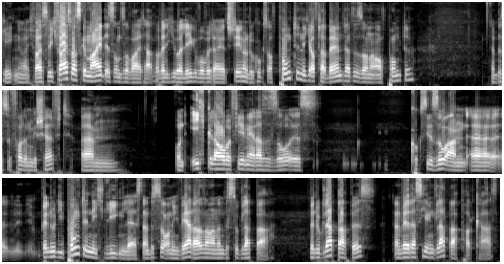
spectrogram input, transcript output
Gegner. Ich weiß, ich weiß, was gemeint ist und so weiter. Aber wenn ich überlege, wo wir da jetzt stehen und du guckst auf Punkte, nicht auf Tabellenplätze, sondern auf Punkte, dann bist du voll im Geschäft. Ähm, und ich glaube vielmehr, dass es so ist, guck's dir so an, äh, wenn du die Punkte nicht liegen lässt, dann bist du auch nicht Werder, sondern dann bist du Gladbach. Wenn du Gladbach bist, dann wäre das hier ein Gladbach-Podcast.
